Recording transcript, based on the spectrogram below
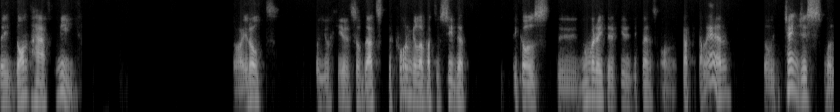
they don't have mean. So I wrote for you here. So that's the formula, but you see that because the numerator here depends on capital N, so it changes, well,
